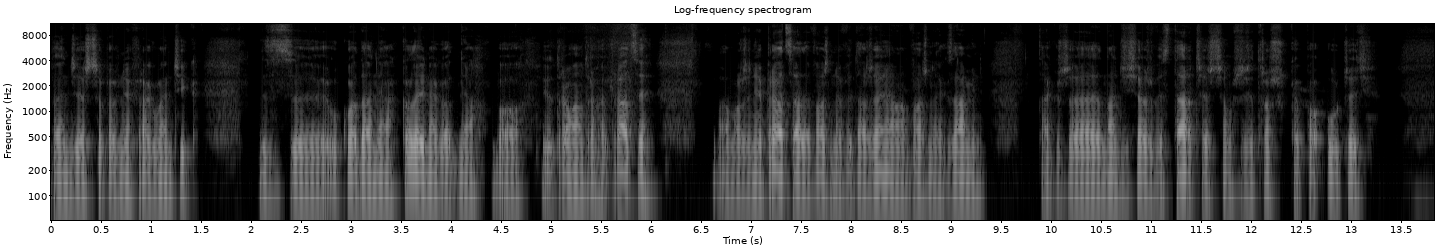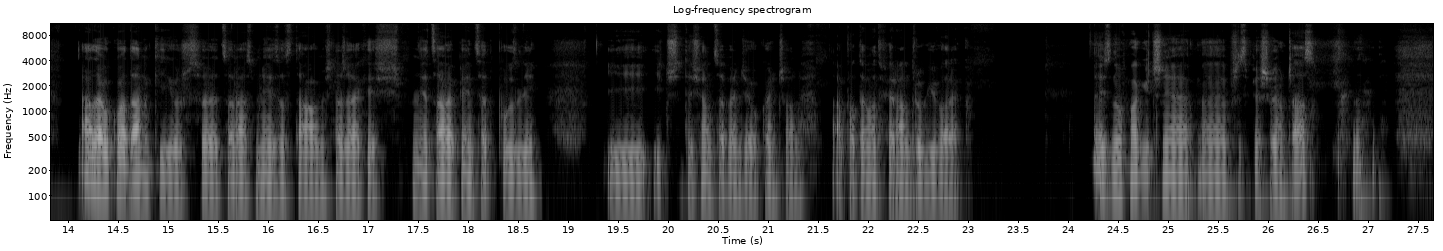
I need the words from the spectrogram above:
będzie jeszcze pewnie fragmencik z układania kolejnego dnia, bo jutro mam trochę pracy, a może nie pracy, ale ważne wydarzenia, mam ważny egzamin, także na dzisiaj już wystarczy, jeszcze muszę się troszkę pouczyć, ale układanki już e, coraz mniej zostało, myślę, że jakieś niecałe 500 puzli i, i 3000 będzie ukończone, a potem otwieram drugi worek. No i znów magicznie e, przyspieszyłem czas.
